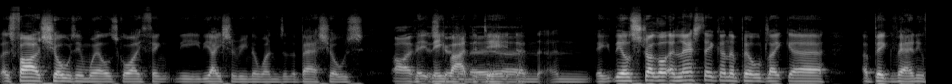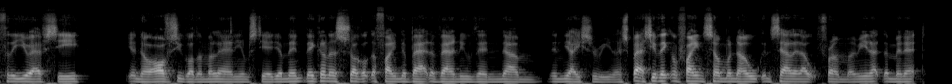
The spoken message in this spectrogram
as far as shows in Wales go, I think the, the Ice Arena ones are the best shows Oh, they, they've had to date, Yeah. and and they they'll struggle unless they're gonna build like a a big venue for the UFC. You know, obviously you've got the Millennium Stadium. Then they're gonna struggle to find a better venue than um than the Ice Arena, especially if they can find someone now who can sell it out from. I mean, at the minute,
